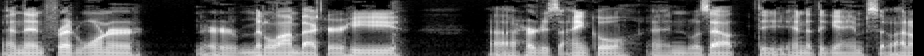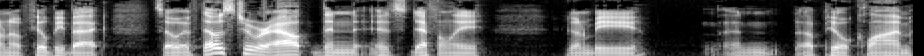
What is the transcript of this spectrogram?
And then Fred Warner, their middle linebacker, he, uh, hurt his ankle and was out the end of the game. So I don't know if he'll be back. So if those two are out, then it's definitely going to be an uphill climb.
